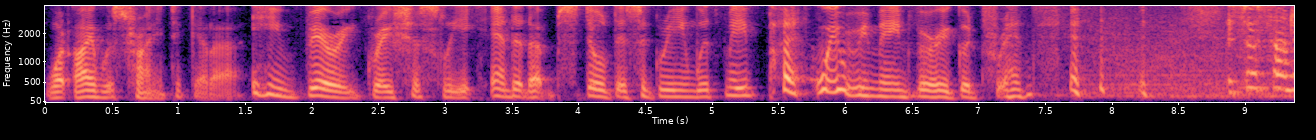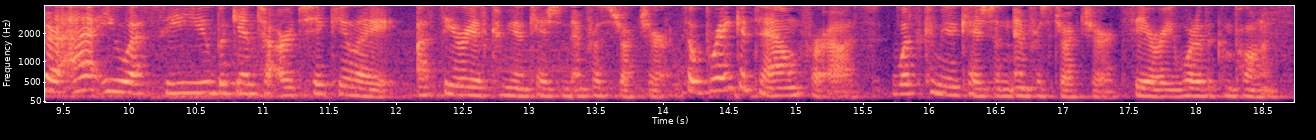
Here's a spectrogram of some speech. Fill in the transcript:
what I was trying to get at. He very graciously ended up still disagreeing with me, but we remained very good friends. So, Sandra, at USC, you begin to articulate a theory of communication infrastructure. So, break it down for us. What's communication infrastructure theory? What are the components?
